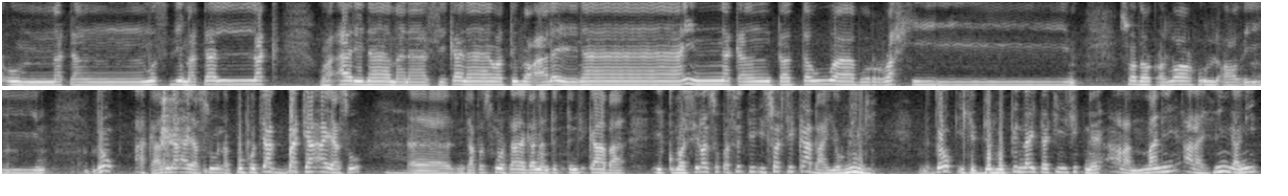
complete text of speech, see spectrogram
أمة مسلمة لك وأرنا مناسكنا وتب علينا إنك أنت التواب الرحيم صدق الله العظيم donc akamina aya so na آياسو agbatia aya so euh, nzapa so ta ga na tenti kaba i commencer so que ti kaba yo mingi donc ike na ita ti titene ala mani ala hingani, ni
